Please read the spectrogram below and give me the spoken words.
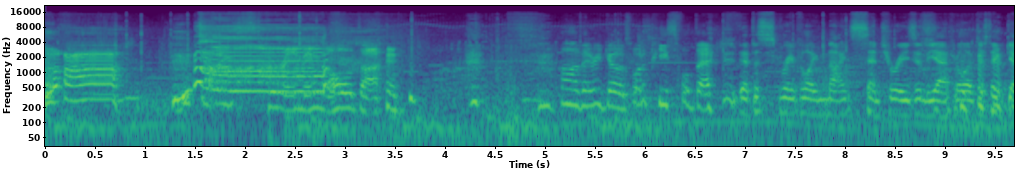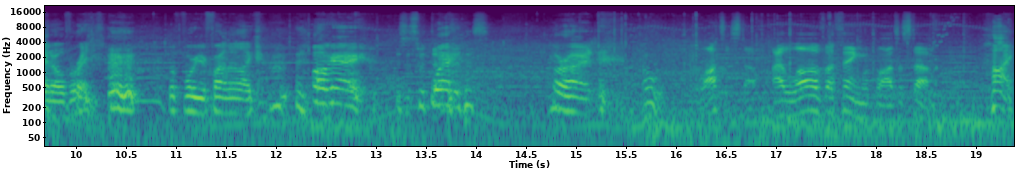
ah! Screaming the whole time. Oh, there he goes. What a peaceful death. You have to scream for like nine centuries in the afterlife just to get over it. Before you're finally like, okay, Is this what that alright. Oh, lots of stuff. I love a thing with lots of stuff. Hi.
